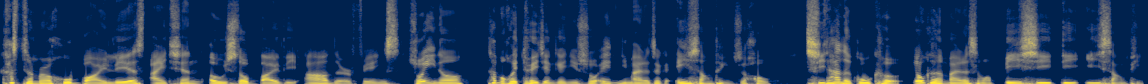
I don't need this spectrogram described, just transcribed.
customer who buy this item also buy the other things，所以呢。他们会推荐给你说：“哎，你买了这个 A 商品之后，其他的顾客有可能买了什么 B、C、D、E 商品，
